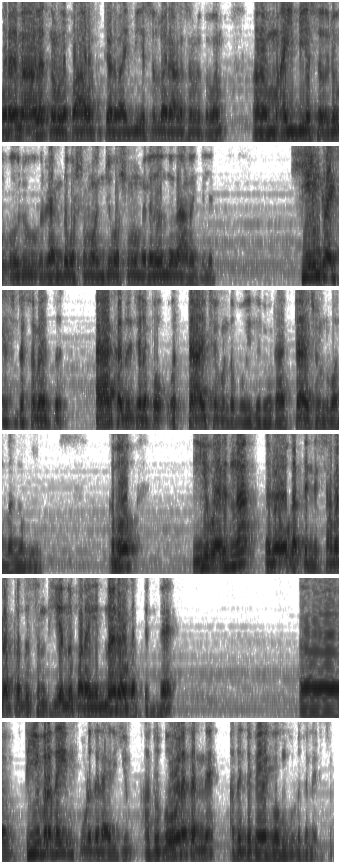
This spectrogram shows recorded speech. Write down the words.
കുറെ നാൾ നമ്മളിപ്പോൾ ആവർത്തിച്ചാണ് ഐ ബി എസ് ഉള്ള ഒരാളെ സംബന്ധിച്ചിടത്തോളം ഐ ബി എസ് ഒരു ഒരു രണ്ടു വർഷമോ അഞ്ചു വർഷമോ നിലനിന്നതാണെങ്കിൽ ഹീലിംഗ് ക്രൈസിസിന്റെ സമയത്ത് അയാൾക്ക് അത് ചിലപ്പോൾ ഒറ്റ ആഴ്ച കൊണ്ട് പോയി വരും. ഒരൊറ്റ ആഴ്ച കൊണ്ട് വന്നങ്ങ് പോകും അപ്പോ ഈ വരുന്ന രോഗത്തിന്റെ ശമന പ്രതിസന്ധി എന്ന് പറയുന്ന രോഗത്തിന്റെ തീവ്രതയും കൂടുതലായിരിക്കും. അതുപോലെ തന്നെ അതിന്റെ വേഗവും കൂടുതലായിരിക്കും.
